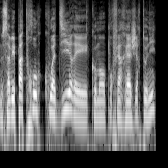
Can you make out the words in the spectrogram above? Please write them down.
ne savait pas trop quoi dire et comment pour faire réagir Tony.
